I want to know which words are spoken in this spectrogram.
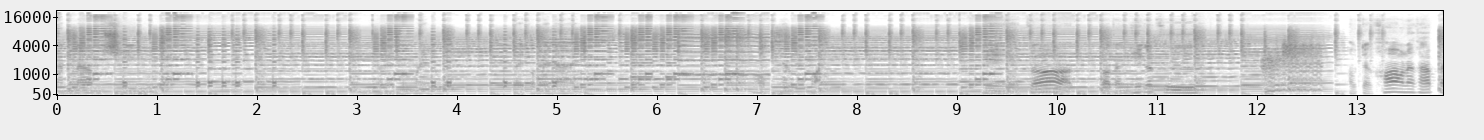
กันน้ำชิว ก็คือ ออกจากห้องนะครับไป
